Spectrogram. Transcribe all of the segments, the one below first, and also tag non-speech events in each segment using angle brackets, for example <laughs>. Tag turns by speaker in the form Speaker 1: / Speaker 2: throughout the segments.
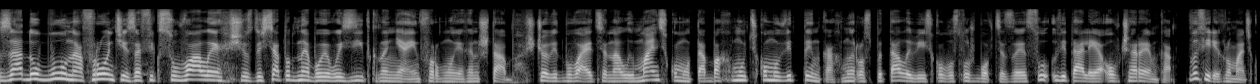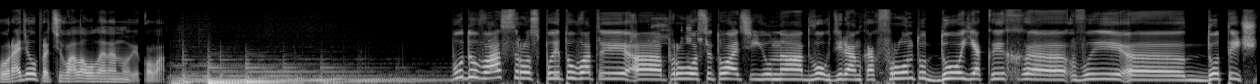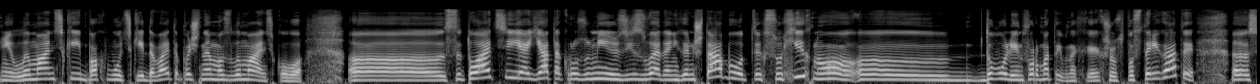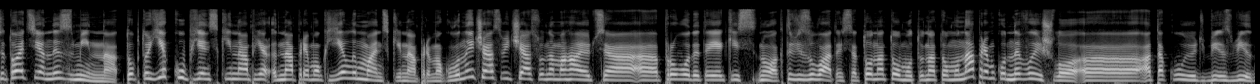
Speaker 1: За добу на фронті зафіксували 61 бойове зіткнення. Інформує генштаб. Що відбувається на Лиманському та Бахмутському відтинках. Ми розпитали військовослужбовця ЗСУ Віталія Овчаренка. В ефірі громадського радіо працювала Олена Новікова. Буду вас розпитувати а, про ситуацію на двох ділянках фронту, до яких е, ви е, дотичні Лиманський, Бахмутський. Давайте почнемо з Лиманського. Е, ситуація, я так розумію, зі зведень генштабу тих сухих, ну е, доволі інформативних, якщо спостерігати. Е, ситуація незмінна. Тобто є Куп'янський напрямок, є Лиманський напрямок. Вони час від часу намагаються проводити якісь ну активізуватися то на тому, то на тому напрямку. Не вийшло, е, атакують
